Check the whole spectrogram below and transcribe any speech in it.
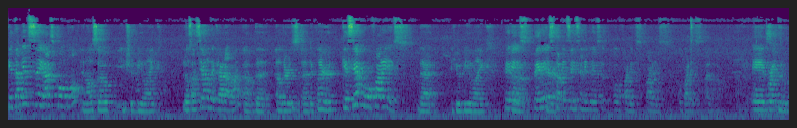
Que también seas como And also, you should be like los ancianos declaraban. uh, the elders uh, declared Que seas como Fares. that he would be like Pérez. uh, Pérez Pérez. también se dice en inglés. O Fares. Fares. O Pares. I don't know. Eh, breakthrough.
